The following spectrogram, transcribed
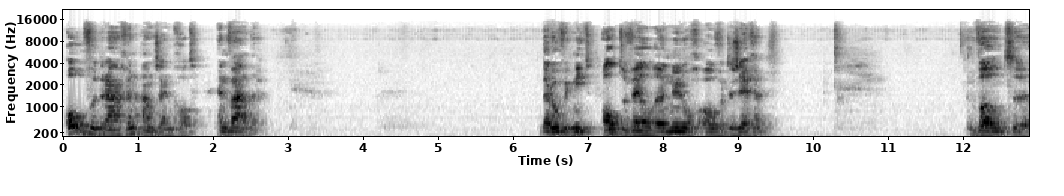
overdragen aan zijn God en Vader. Daar hoef ik niet al te veel eh, nu nog over te zeggen. Want, eh,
